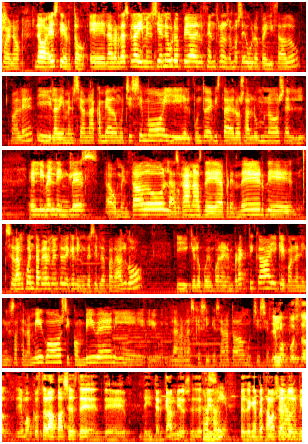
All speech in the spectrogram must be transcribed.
Bueno, no, es cierto. Eh, la verdad es que la dimensión europea del centro nos hemos europeizado, ¿vale? Y la dimensión ha cambiado muchísimo y el punto de vista de los alumnos, el, el nivel de inglés ha aumentado, las ganas de aprender, de se dan cuenta realmente de que el inglés sirve para algo y que lo pueden poner en práctica y que con el inglés hacen amigos y conviven y, y la verdad es que sí, que se ha notado muchísimo. Y hemos puesto, y hemos puesto las bases de, de- de intercambios, es decir. Sí. desde que empezamos en el Efectivamente.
